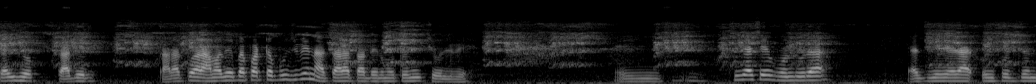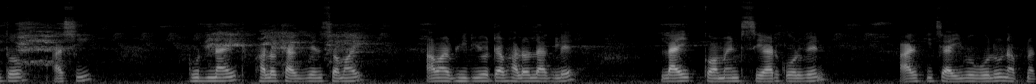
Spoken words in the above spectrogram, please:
যাই হোক, তাদের, তারা তো আর আমাদের ব্যাপারটা বুঝবে না, তারা তাদের মতনই চলবে। এই, ঠিক আছে বন্ধুরা আজকে এই পর্যন্ত আসি। গুড নাইট, ভালো থাকবেন সবাই। আমার ভিডিওটা ভালো লাগলে লাইক, কমেন্ট, শেয়ার করবেন। আর কি চাইব বলুন আপনার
